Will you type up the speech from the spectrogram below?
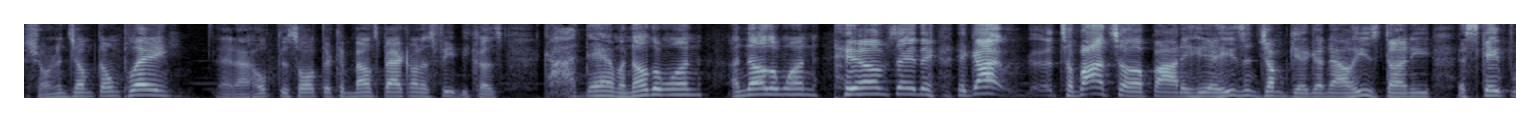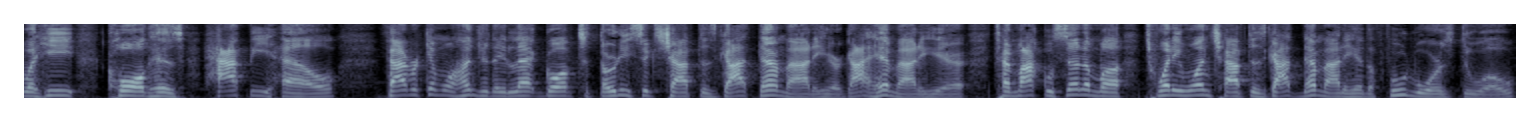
Shonen Jump don't play. And I hope this author can bounce back on his feet because, goddamn, another one, another one. You know what I'm saying? They, they got uh, Tabata up out of here. He's in Jump Giga now. He's done. He escaped what he called his happy hell. Fabricant 100, they let go up to 36 chapters, got them out of here, got him out of here. Tenmaku Cinema, 21 chapters, got them out of here, the Food Wars duo.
